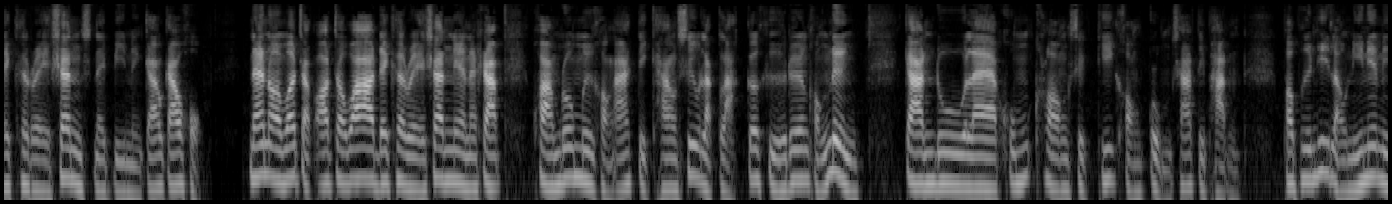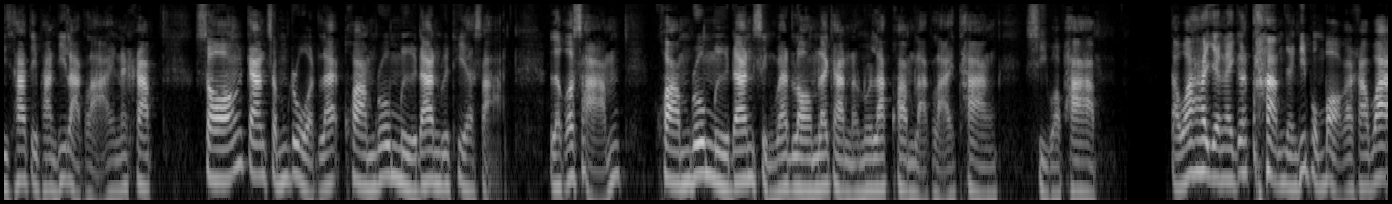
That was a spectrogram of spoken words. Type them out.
Declarations ในปี 1996 แน่นอนว่าจาก Ottawa Declaration เนี่ยนะครับ ความร่วมมือของ Arctic Council หลักๆ ก็คือเรื่องของ 1. การดูแลคุ้มครองสิทธิของกลุ่มชาติพันธุ์ เพราะพื้นที่เหล่านี้เนี่ยมีชาติพันธุ์ที่หลากหลายนะครับ 2. การสำรวจและความร่วมมือด้านวิทยาศาสตร์ แล้วก็ 3. ความร่วมมือด้านสิ่งแวดล้อม และการอนุรักษ์ความหลากหลายทางชีวภาพ แต่ว่ายังไงก็ตามอย่างที่ผมบอกอะครับว่า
